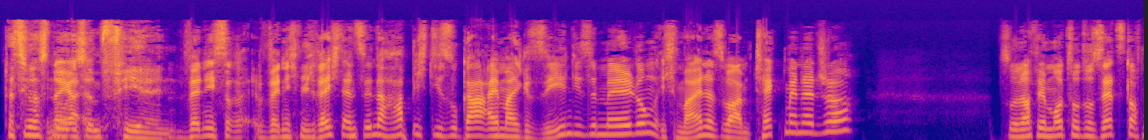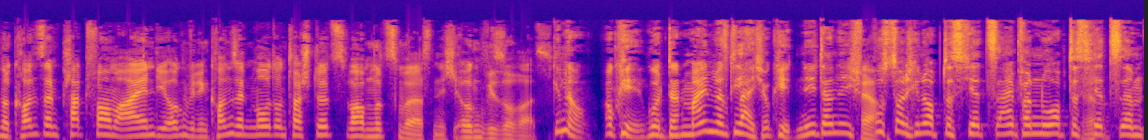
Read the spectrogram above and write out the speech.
dass sie was Naja, Neues äh, empfehlen? Wenn ich, wenn ich mich recht entsinne, habe ich die sogar einmal gesehen, diese Meldung. Ich meine, es war im Tech Manager. So nach dem Motto, du setzt doch eine Consent-Plattform ein, die irgendwie den Consent-Mode unterstützt. Warum nutzen wir das nicht? Irgendwie sowas. Genau, okay, gut, dann meinen wir es gleich. Okay, nee, dann ich Ja. wusste auch nicht genau, ob das jetzt einfach nur, ob das Ja. jetzt, ähm,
